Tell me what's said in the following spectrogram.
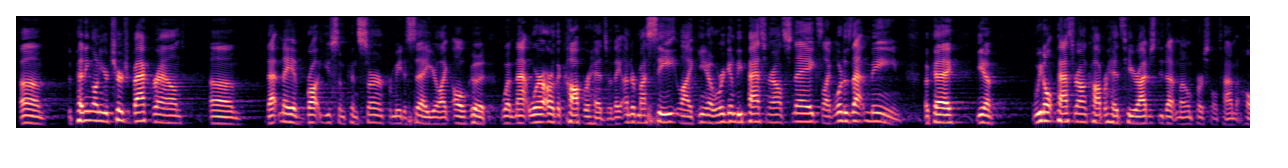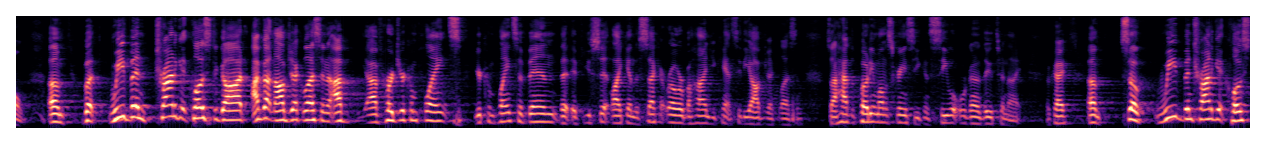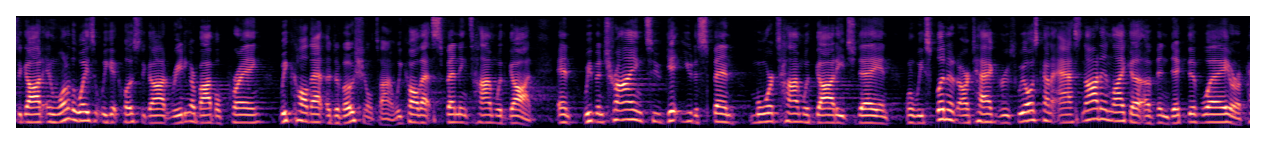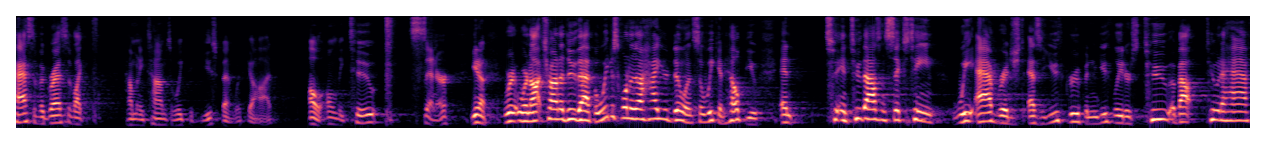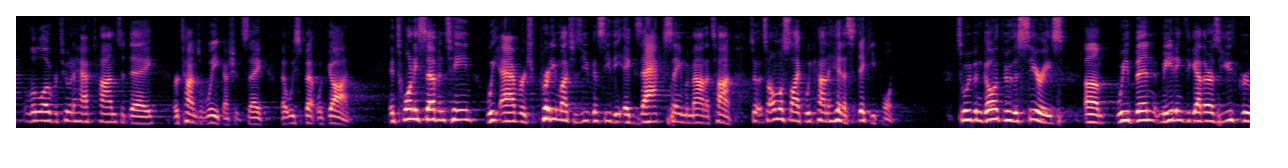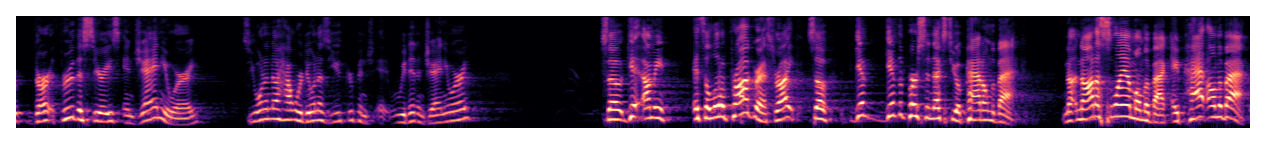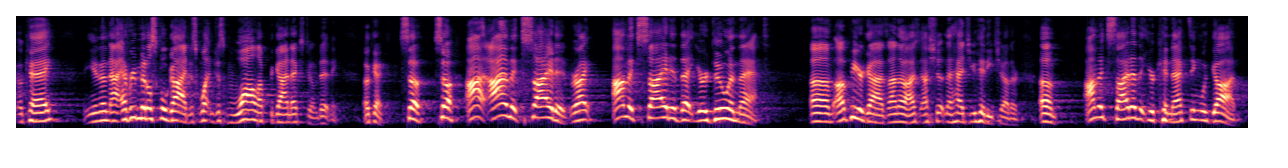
Um, depending on your church background, um, that may have brought you some concern for me to say. You're like, oh, good. Matt, where are the copperheads? Are they under my seat? Like, you know, we're going to be passing around snakes. Like, what does that mean? Okay? You know, we don't pass around copperheads here. I just do that in my own personal time at home. Um, but we've been trying to get close to God. I've got an object lesson. I've, I've heard your complaints. Your complaints have been that if you sit like in the second row or behind, you can't see the object lesson. So I have the podium on the screen so you can see what we're going to do tonight. Okay? Um, so we've been trying to get close to God, and one of the ways that we get close to God, reading our Bible, praying, we call that a devotional time. We call that spending time with God. And we've been trying to get you to spend more time with God each day. And when we split into our tag groups, we always kind of ask, not in like a, a vindictive way or a passive aggressive, like, how many times a week did you spend with God? Oh, only two? Sinner. You know, we're, we're not trying to do that, but we just want to know how you're doing so we can help you. And in 2016, we averaged as a youth group and youth leaders two, about two and a half, a little over two and a half times a day, or times a week, I should say, that we spent with God. In 2017, we averaged pretty much, as you can see, the exact same amount of time. So it's almost like we kind of hit a sticky point. So we've been going through this series. Um, we've been meeting together as a youth group through this series in January. So you want to know how we're doing as a youth group? In, we did in January. So get, I mean, it's a little progress, right? So give, give the person next to you a pat on the back. Not, not a slam on the back, a pat on the back, okay? You know, now every middle school guy just went and just walloped the guy next to him, didn't he? Okay, so, so I, I'm excited, right? I'm excited that you're doing that. Um, up here, guys, I know I, I, shouldn't have had you hit each other. Um, I'm excited that you're connecting with God.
